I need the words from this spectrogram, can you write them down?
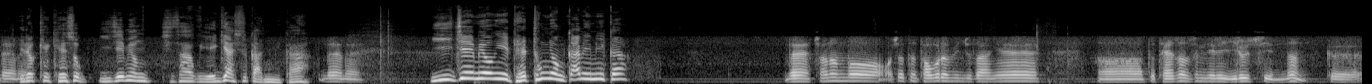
네네. 이렇게 계속 이재명 지사하고 얘기하실 거 아닙니까? 네네. 이재명이 대통령 감입니까? 네, 저는 뭐 어쨌든 더불어민주당의 어, 또 대선 승리를 이룰 수 있는 그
